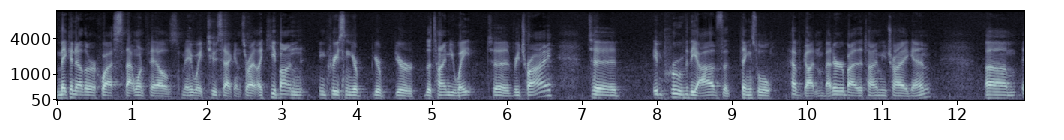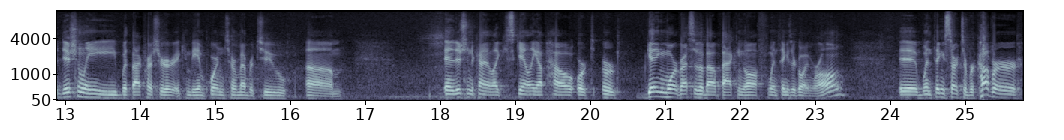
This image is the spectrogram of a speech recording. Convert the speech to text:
make another request, that one fails, maybe wait two seconds, right? Like keep on increasing your, your, your, the time you wait to retry to improve the odds that things will have gotten better by the time you try again. Um, additionally, with back pressure, it can be important to remember to, um, in addition to kind of like scaling up how, or, or getting more aggressive about backing off when things are going wrong, uh, when things start to recover,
